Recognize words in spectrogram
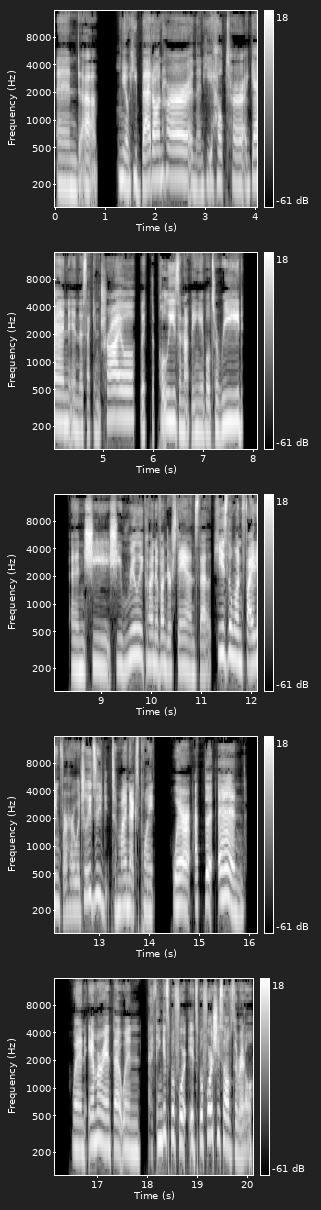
And, um, you know, he bet on her and then he helped her again in the second trial with the pulleys and not being able to read and she she really kind of understands that he's the one fighting for her which leads me to my next point where at the end when amarantha when i think it's before it's before she solves the riddle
